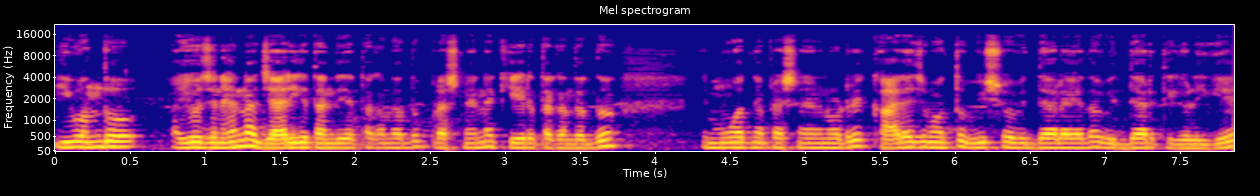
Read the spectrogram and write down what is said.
ಈ ಒಂದು ಯೋಜನೆಯನ್ನು ಜಾರಿಗೆ ತಂದಿರತಕ್ಕಂಥದ್ದು? ಪ್ರಶ್ನೆಯನ್ನು ಕೇಳಿರ್ತಕ್ಕಂಥದ್ದು. ಮೂವತ್ತನೇ ಪ್ರಶ್ನೆ ನೋಡ್ರಿ. ಕಾಲೇಜು ಮತ್ತು ವಿಶ್ವವಿದ್ಯಾಲಯದ ವಿದ್ಯಾರ್ಥಿಗಳಿಗೆ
